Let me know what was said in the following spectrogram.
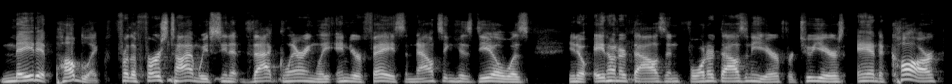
made it public for the first time. We've seen it that glaringly in your face, announcing his deal was, you know, 800,000, 400,000 a year for two years and a car.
